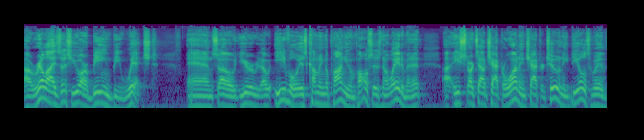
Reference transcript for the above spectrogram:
uh, realize this you are being bewitched. And so your uh, evil is coming upon you. And Paul says, now, wait a minute. Uh, he starts out chapter one and chapter two, and he deals with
